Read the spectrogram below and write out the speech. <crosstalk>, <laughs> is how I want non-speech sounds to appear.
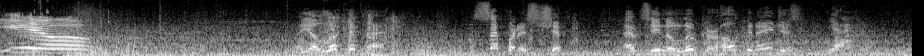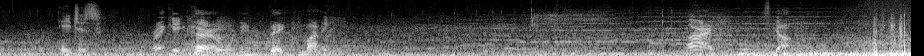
Yeah. Will you look at that? A separatist ship. I haven't seen a Lucrehulk in ages. Yeah. Ages. Breaking her will be big money. All right, let's go. Thank you.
